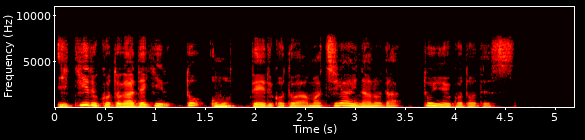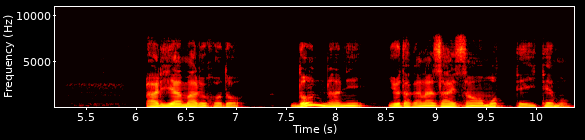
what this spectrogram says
生きることができると思っていることは間違いなのだということです。有り余るほど、どんなに豊かな財産を持っていても、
